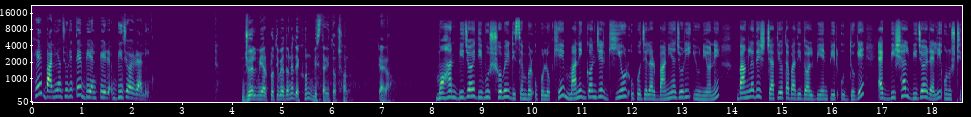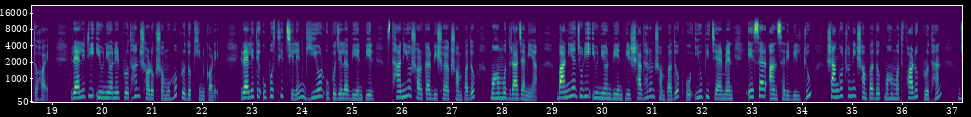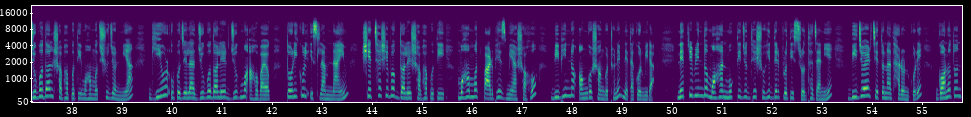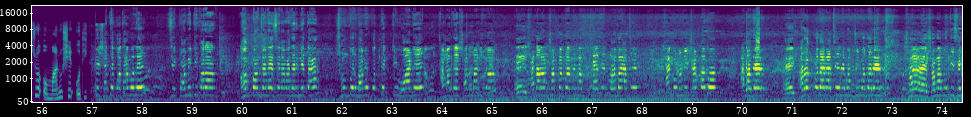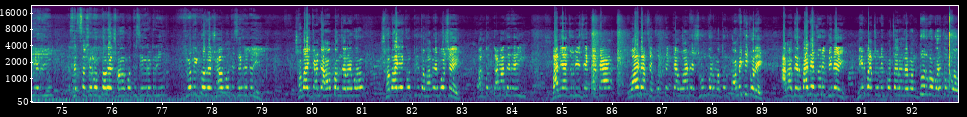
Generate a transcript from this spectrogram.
পক্ষে বানিয়াজুরিতে বিএনপির বিজয় র্যালি। জুয়েল মিয়ার প্রতিবেদনে দেখুন বিস্তারিত ছন মহান বিজয় দিবস ষোলোই ডিসেম্বর উপলক্ষে মানিকগঞ্জের ঘিওর উপজেলার বানিয়াজড়ি ইউনিয়নে বাংলাদেশ জাতীয়তাবাদী দল বিএনপির উদ্যোগে এক বিশাল বিজয় র্যালি অনুষ্ঠিত হয়। র্যালিটি ইউনিয়নের প্রধান সড়কসমূহ প্রদক্ষিণ করে। র্যালিতে উপস্থিত ছিলেন ঘিওর উপজেলা বিএনপির স্থানীয় সরকার বিষয়ক সম্পাদক মোহাম্মদ রাজা মিয়া, বানিয়াজুড়ি ইউনিয়ন বিএনপির সাধারণ সম্পাদক ও UP chairman S R Ansari Biltu, সাংগঠনিক সম্পাদক মোহাম্মদ ফারুক প্রধান, যুবদল সভাপতি মোহাম্মদ সুজন মিয়া, ঘিওর উপজেলা যুবদলের যুগ্ম আহ্বায়ক তরিকুল ইসলাম নাইম স্বেচ্ছাসেবক দলের সভাপতি মোহাম্মদ পারভেজ মিয়া সহ বিভিন্ন অঙ্গ সংগঠনের নেতাকর্মীরা। নেতৃবৃন্দ মহান মুক্তিযুদ্ধের শহীদদের প্রতি শ্রদ্ধা জানিয়ে বিজয়ের চেতনা ধারণ করে গণতন্ত্র ও মানুষের অধিকারের সাথে কথা বলে যে কমিটি করার আহ্বান জানিয়েছেন আমাদের নেতা, সুন্দরভাবে প্রত্যেকটি ওয়ার্ডে আমাদের সম্মানিত সাধারণ সম্পাদক এবং চেয়ারম্যান মহোদয় আছেন, সাংগঠনিক সম্পাদক, আমাদের ভারত প্রধান আছেন এবং যুব দলের সভাপতি, সেক্রেটারি, স্বেচ্ছাসেবক দলের সভাপতি, সেক্রেটারি, শ্রমিক দলের সভাপতি, সেক্রেটারি। সবাইকে আমি আহ্বান জানাব, সবাই একত্রিতভাবে বসে। অন্তত আমাদের এই বানিয়াজুরি যে কটা ওয়ার্ড আছে, প্রত্যেকটা ওয়ার্ডে সুন্দর মতন কমিটি করে আমাদের বানিয়াজুরি ফিনেই নির্বাচনী প্রচারণ এবং দুর্গ করে তুলবো।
